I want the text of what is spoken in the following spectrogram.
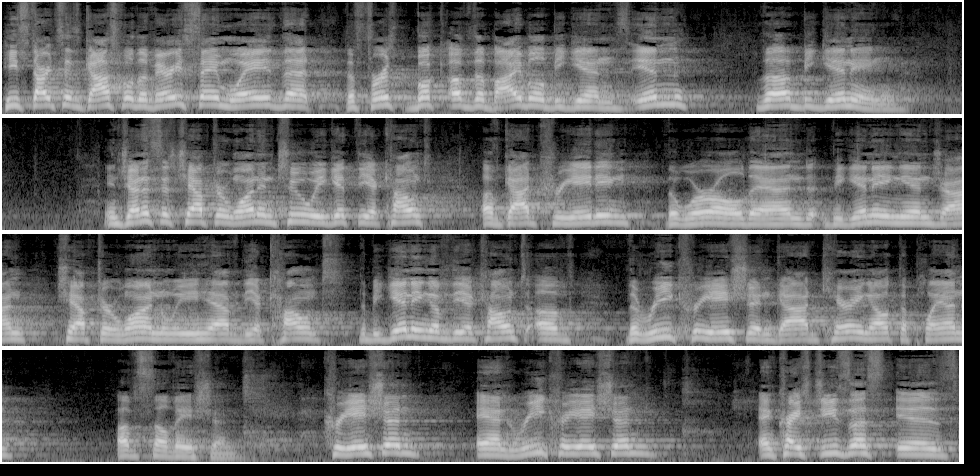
He starts his gospel the very same way that the first book of the Bible begins in the beginning. In Genesis chapter 1 and 2, we get the account of God creating the world. And beginning in John chapter 1, we have the account, the beginning of the account of the recreation, God carrying out the plan of salvation. Creation and recreation, and Christ Jesus is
